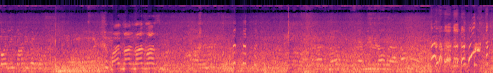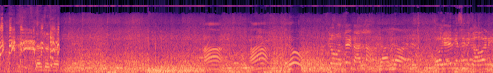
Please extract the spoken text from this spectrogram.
कॉलिंग काली कर रहा हूँ मस्त मस्त मस्त मस्त फैमिली व्लॉग में आता हूँ मैं। चल चल चल। हाँ हाँ हेलो जो बोलते हैं डालना। डालना। तो बगैर किसी रुकावट ही।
